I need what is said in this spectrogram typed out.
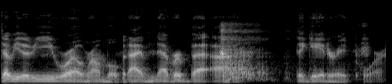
WWE Royal Rumble, but I've never bet on the Gatorade pour.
